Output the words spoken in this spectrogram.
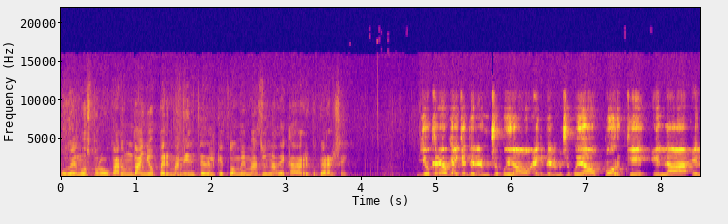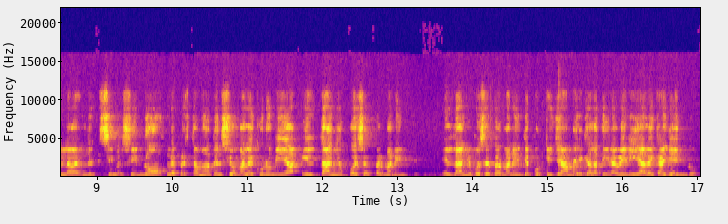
podemos provocar un daño permanente del que tome más de una década recuperarse yo creo que hay que tener mucho cuidado, hay que tener mucho cuidado porque en la, si, si, no le prestamos atención a la economía, el daño puede ser permanente. El daño puede ser permanente porque ya América Latina venía decayendo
